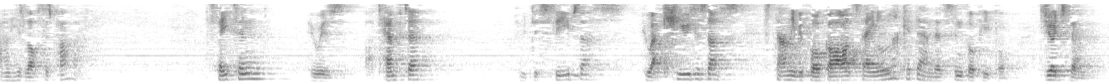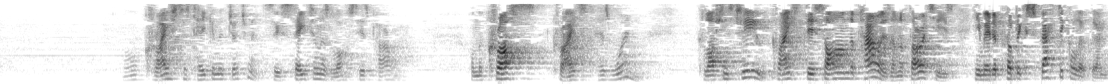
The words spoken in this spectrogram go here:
And he's lost his power. Satan, who is our tempter, who deceives us, who accuses us, standing before God saying, Look at them, they're sinful people. Judge them. Well, Christ has taken the judgment, so Satan has lost his power. On the cross, Christ has won. Colossians 2, Christ disarmed the powers and authorities. He made a public spectacle of them,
